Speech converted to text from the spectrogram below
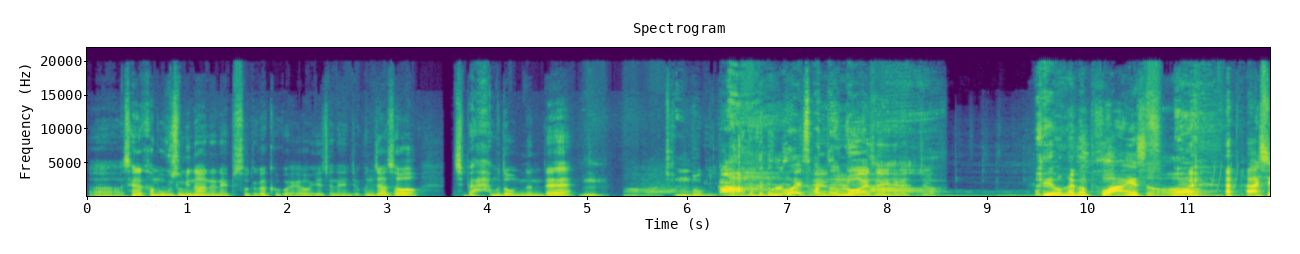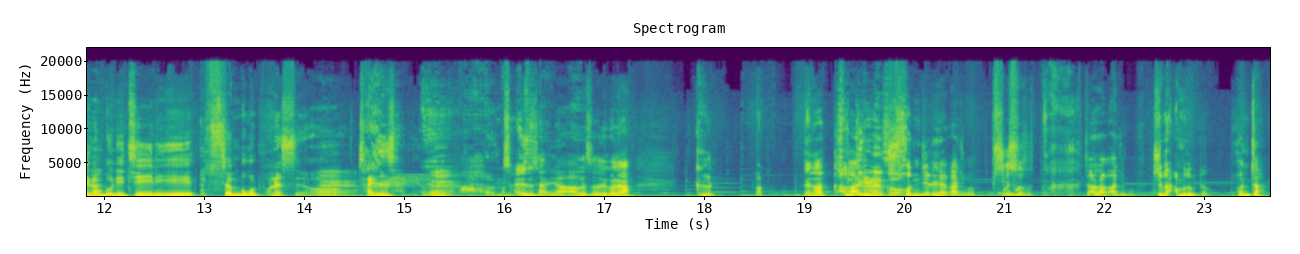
어, 생각하면 웃음이 나는 에피소드가 그거예요. 예전에 이제 혼자서 집에 아무도 없는데 어, 전복이 아, 그 놀러와에서 네, 봤다. 놀러 와서 얘기를 했죠. 그게 뭔가 하면 포항에서 아시는 분이 지인이 전복을 보냈어요. 네. 자연산이야. 네. 아, 자연산이야. 그래서 이걸 내가 그걸 막 내가 까가지고 손질을 해서. 손질을 해가지고 씻어서 탁 잘라가지고 집에 아무도 없다고 혼자 탁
